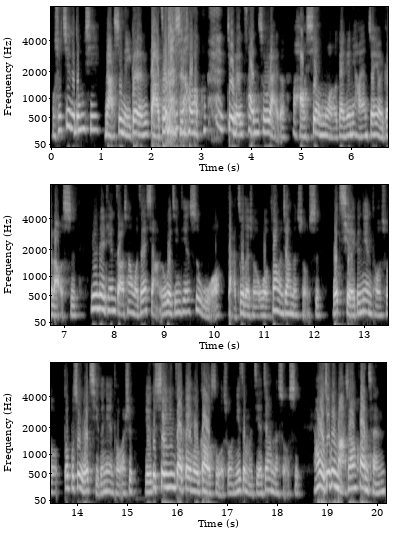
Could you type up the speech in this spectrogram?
我说这个东西哪是你一个人打坐的时候 就能参出来的？我好羡慕哦，感觉你好像真有一个老师。因为那天早上我在想，如果今天是我打坐的时候，我放了这样的手势，我起了一个念头说，都不是我起个念头，而是有一个声音在背后告诉我说，你怎么结这样的手势？然后我就会马上换成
